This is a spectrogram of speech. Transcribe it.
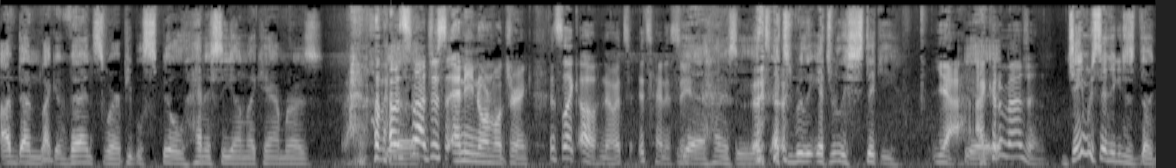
I've done like events where people spill Hennessy on my cameras. That's not just any normal drink. It's like oh no, it's it's Hennessy. Yeah, Hennessy. It's, it's really it's really sticky. yeah, Yeah, I could it- imagine. Jameson, you can just like,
